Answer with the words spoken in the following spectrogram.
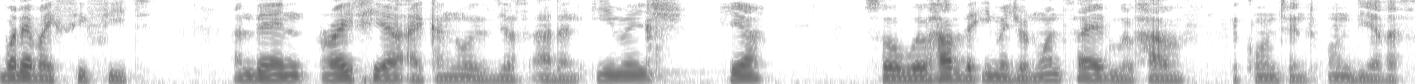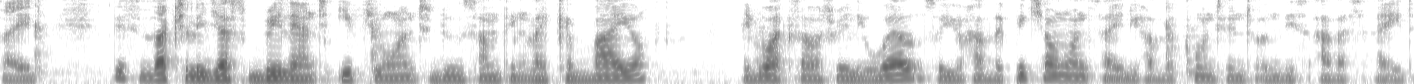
whatever I see fit and then right here I can always just add an image here so we'll have the image on one side, we'll have the content on the other side. This is actually just brilliant if you want to do something like a bio, it works out really well. So you have the picture on one side, you have the content on this other side.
